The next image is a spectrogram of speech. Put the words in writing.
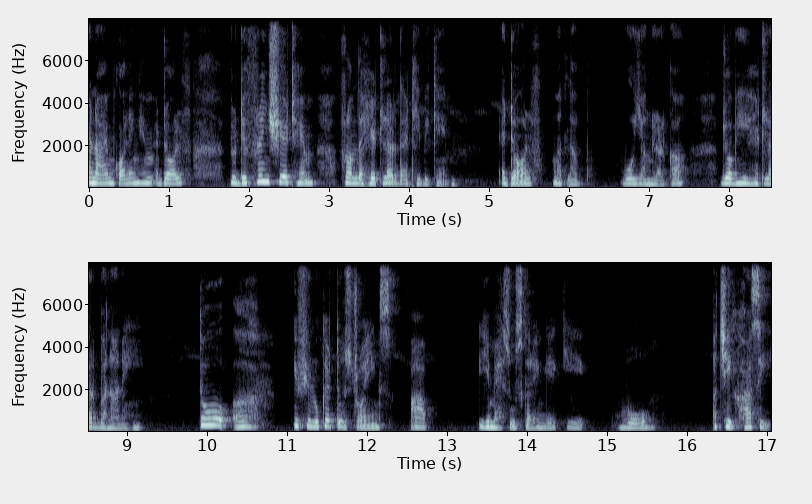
and I am calling him Adolf to differentiate him from the Hitler that he became Adolf मतलब वो यंग लड़का जो अभी हिटलर बना नहीं। तो if you look at those drawings आप ये महसूस करेंगे कि वो अच्छी खासी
